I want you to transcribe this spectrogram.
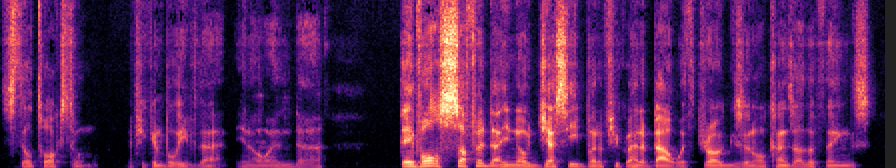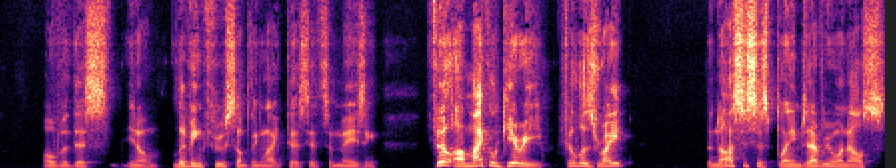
still talks to him, if you can believe that, you know, and uh, they've all suffered. I know Jesse Buttafuoco had a bout with drugs and all kinds of other things over this, you know, living through something like this. It's amazing. Phil, uh, Michael Geary, Phil is right. The narcissist blames everyone else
